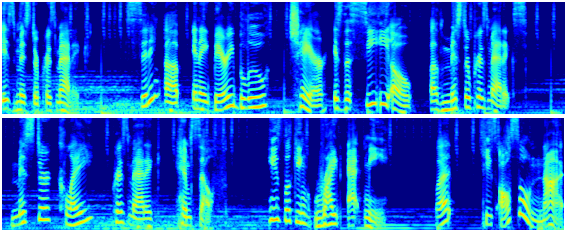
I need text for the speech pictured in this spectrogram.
is Mr. Prismatic. Sitting up in a berry blue chair is the CEO of Mr. Prismatics, Mr. Clay Prismatic himself. He's looking right at me, but he's also not.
